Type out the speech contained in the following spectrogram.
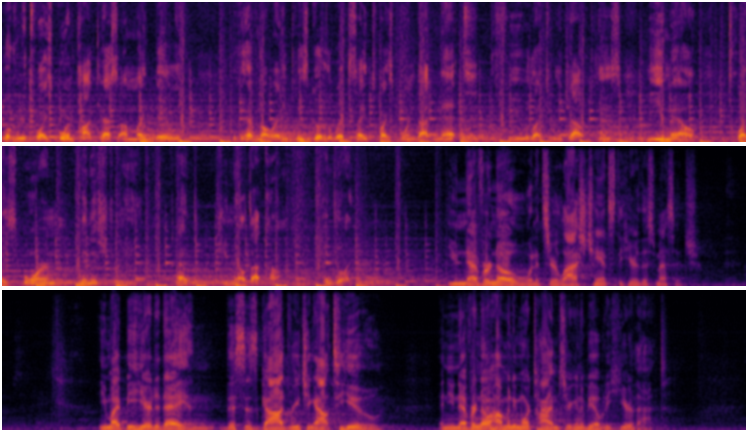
Welcome to Twice Born Podcast. I'm Mike Bailey. If you haven't already, please go to the website twiceborn.net. If you would like to reach out, please email twicebornministry at gmail.com. Enjoy. You never know when it's your last chance to hear this message. You might be here today, and this is God reaching out to you, and you never know how many more times you're going to be able to hear that.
